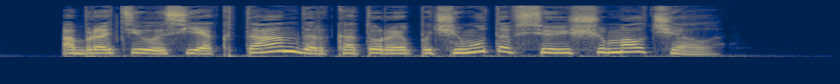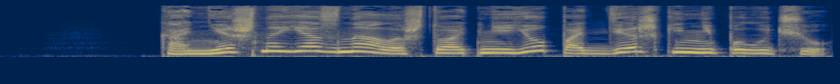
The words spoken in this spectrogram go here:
— обратилась я к Тандер, которая почему-то все еще молчала. Конечно, я знала, что от нее поддержки не получу.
